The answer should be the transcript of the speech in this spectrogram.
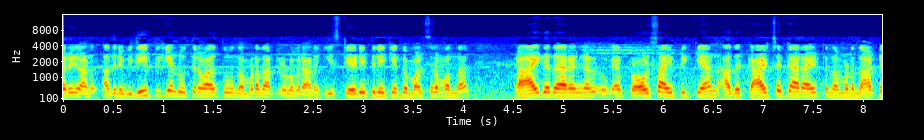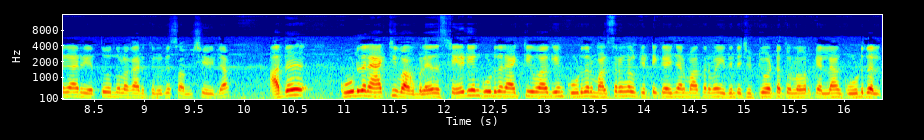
വരികയാണ്. അതിനെ വിജയിപ്പിക്കേണ്ട ഉത്തരവാദിത്വവും നമ്മുടെ നാട്ടിലുള്ളവരാണ്. ഈ സ്റ്റേഡിയത്തിലേക്കൊക്കെ മത്സരം വന്നാൽ കായിക താരങ്ങൾ പ്രോത്സാഹിപ്പിക്കാൻ അത് കാഴ്ചക്കാരായിട്ട് നമ്മുടെ നാട്ടുകാർ എത്തുമെന്നുള്ള കാര്യത്തിൽ ഒരു സംശയമില്ല അത് കൂടുതൽ ആക്റ്റീവ് ആകുമ്പോൾ അതായത് സ്റ്റേഡിയം കൂടുതൽ ആക്റ്റീവ് ആകുകയും കൂടുതൽ മത്സരങ്ങൾ കിട്ടിക്കഴിഞ്ഞാൽ മാത്രമേ ഇതിന്റെ ചുറ്റുവട്ടത്തുള്ളവർക്കെല്ലാം കൂടുതൽ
